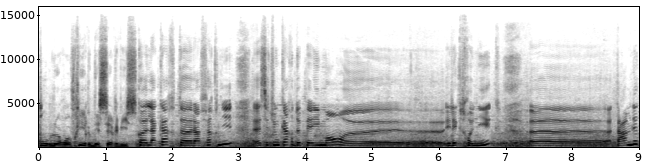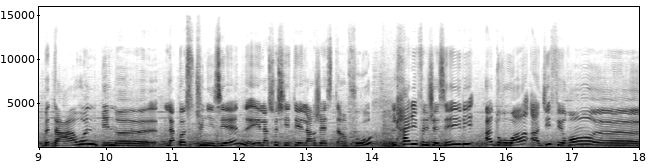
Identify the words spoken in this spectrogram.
pour leur offrir des services. La carte Rafaqni, c'est une carte de paiement électronique. تعملت بالتعاون بين لا بوست تونيزيان et la société Largest Info. الحليف الجزائري a droit à différents euh,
